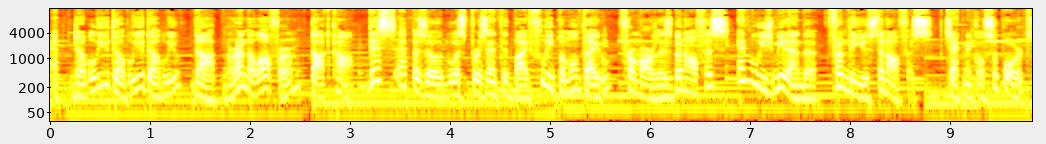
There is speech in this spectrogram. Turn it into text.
at www.mirandalawfirm.com. This episode was presented by Filipa Monteiro from our Lisbon office and Luis Miranda from the Houston office. Technical support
